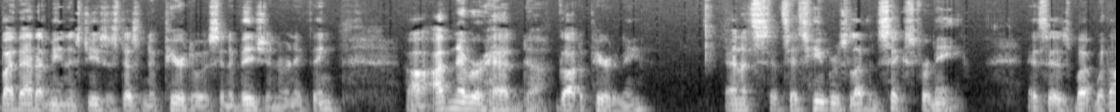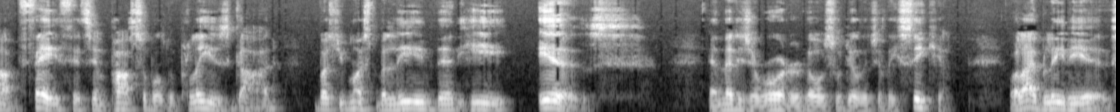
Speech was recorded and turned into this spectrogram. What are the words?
By that I mean as Jesus doesn't appear to us in a vision or anything. Uh, I've never had uh, God appear to me. And it's, it's, it's Hebrews 11, 6 for me. It says, but without faith, it's impossible to please God, but you must believe that he is, and that he's a rewarder of those who diligently seek him. Well, I believe he is.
